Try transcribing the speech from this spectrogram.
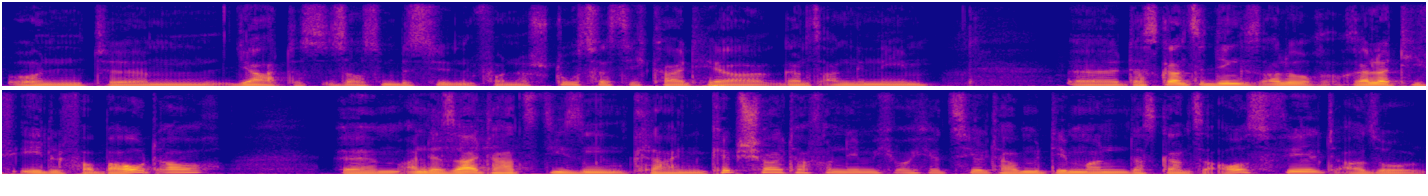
Und ähm, ja, das ist auch so ein bisschen von der Stoßfestigkeit her ganz angenehm. Äh, das ganze Ding ist also relativ edel verbaut auch. Ähm, an der Seite hat es diesen kleinen Kippschalter, von dem ich euch erzählt habe, mit dem man das Ganze auswählt. Also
